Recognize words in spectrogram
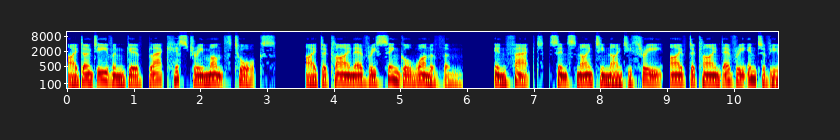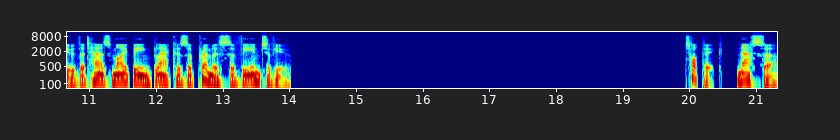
I don't even give Black History Month talks. I decline every single one of them. In fact, since 1993, I've declined every interview that has my being black as a premise of the interview. NASA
